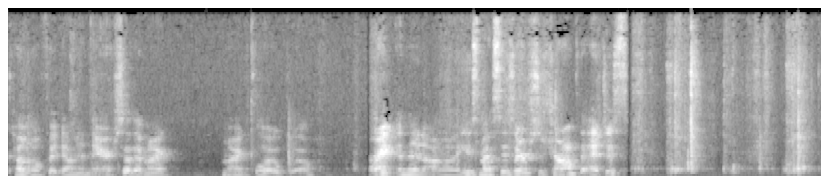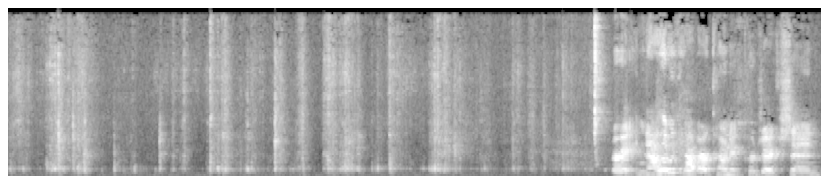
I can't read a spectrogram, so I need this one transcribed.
cone will fit down in there so that my my globe will. Alright, and then I'll use my scissors to trim off the edges. Alright, now that we have our conic projection,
